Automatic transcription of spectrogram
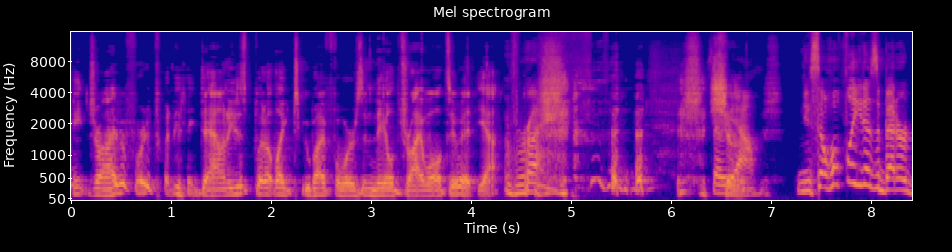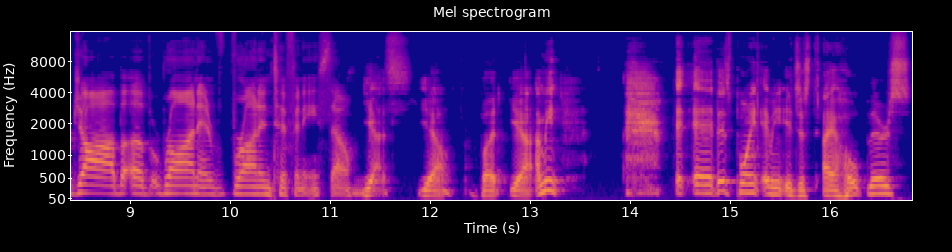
paint dry before he put anything down. He just put up like two by fours and nailed drywall to it. Yeah. Right. So yeah. So hopefully he does a better job of Ron and Ron and Tiffany. So Yes. Yeah. But yeah, I mean, at, at this point, I mean, it just, I hope there's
